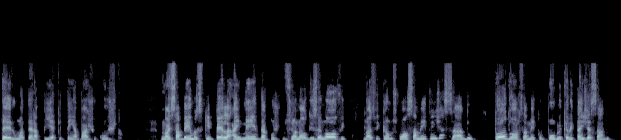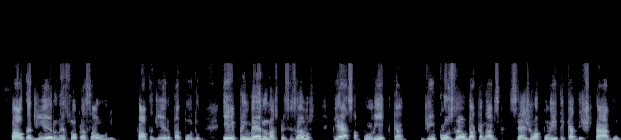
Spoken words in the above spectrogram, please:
ter uma terapia que tenha baixo custo. Nós sabemos que pela emenda constitucional 19, nós ficamos com o orçamento engessado. Todo o orçamento público ele está engessado. Falta dinheiro não é só para a saúde, falta dinheiro para tudo. E primeiro nós precisamos que essa política de inclusão da cannabis seja uma política de Estado,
